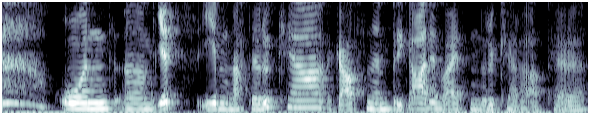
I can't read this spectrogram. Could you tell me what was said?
und ähm, jetzt eben nach der Rückkehr gab es einen brigadeweiten Rückkehrerappell,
